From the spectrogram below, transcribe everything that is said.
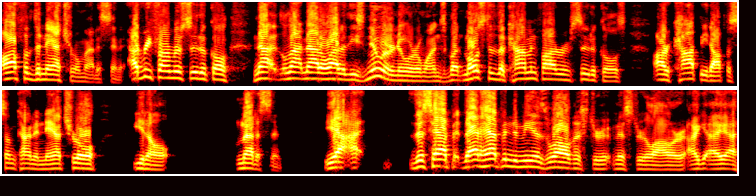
off of the natural medicine. Every pharmaceutical, not, not not a lot of these newer newer ones, but most of the common pharmaceuticals are copied off of some kind of natural, you know, medicine. Yeah, I, this happened. That happened to me as well, Mister Mister Lauer. I, I uh,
